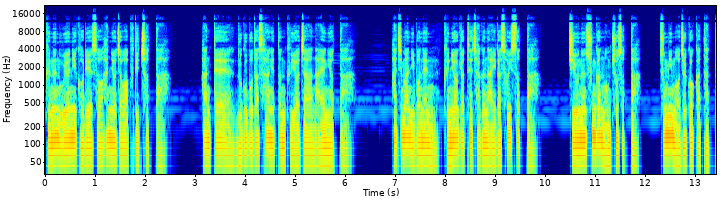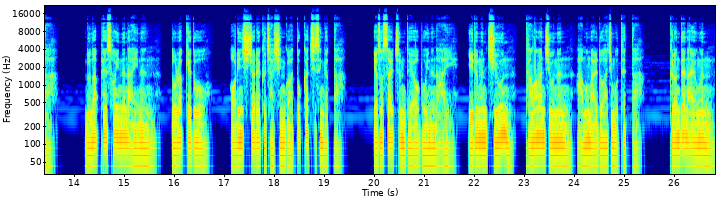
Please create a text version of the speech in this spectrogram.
그는 우연히 거리에서 한 여자와 부딪혔다. 한때 누구보다 사랑했던 그 여자 나영이었다. 하지만 이번엔 그녀 곁에 작은 아이가 서 있었다. 지우는 순간 멈춰섰다. 숨이 멎을 것 같았다. 눈앞에 서 있는 아이는 놀랍게도 어린 시절의 그 자신과 똑같이 생겼다. 여섯 살쯤 되어 보이는 아이. 이름은 지훈. 당황한 지훈은 아무 말도 하지 못했다. 그런데 나영은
